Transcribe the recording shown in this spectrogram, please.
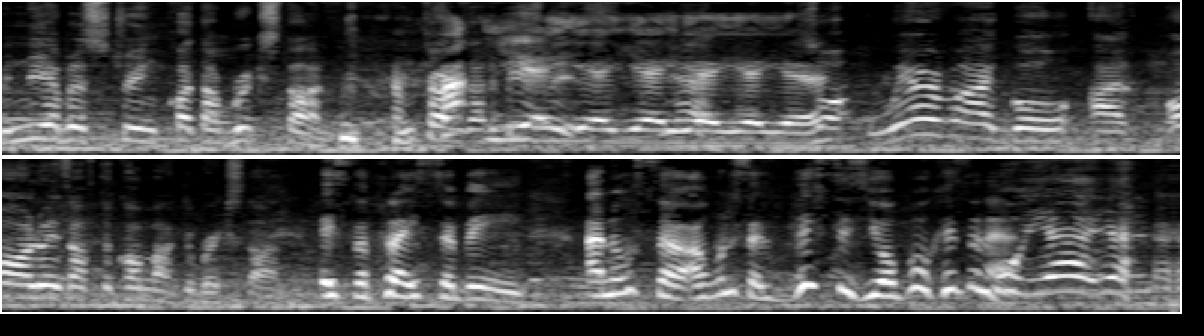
"My navel string cut a Brixton." In terms of the Yeah, business. yeah, yeah, yeah, yeah, yeah. So wherever I go, I always have to come back to Brixton. It's the place to be. And also, I want to say, this is your book, isn't it? Oh yeah, yeah.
